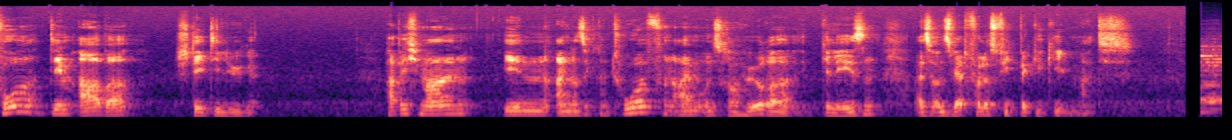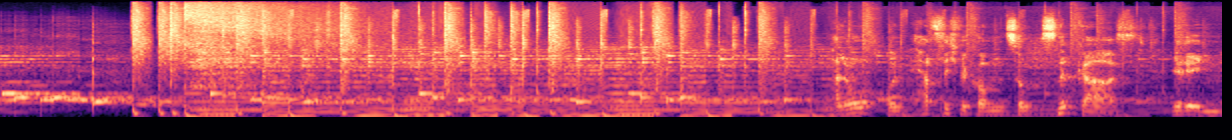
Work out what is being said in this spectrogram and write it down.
Vor dem Aber steht die Lüge. Habe ich mal in einer Signatur von einem unserer Hörer gelesen, als er uns wertvolles Feedback gegeben hat. Hallo und herzlich willkommen zum Snipcast. Wir reden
